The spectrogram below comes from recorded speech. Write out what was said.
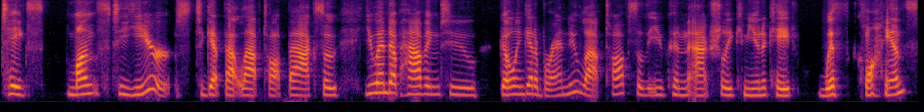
takes months to years to get that laptop back. So you end up having to go and get a brand new laptop so that you can actually communicate with clients.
